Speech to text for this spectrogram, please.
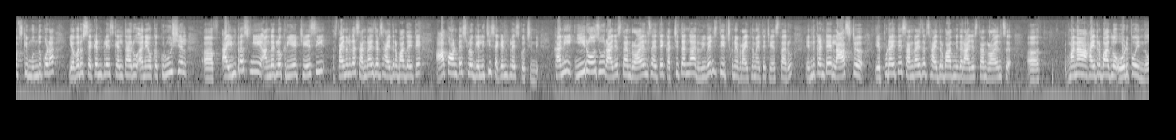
ఆఫ్స్కి ముందు కూడా ఎవరు సెకండ్ ప్లేస్కి వెళ్తారు అనే ఒక క్రూషియల్ ఆ ఇంట్రెస్ట్ని అందరిలో క్రియేట్ చేసి ఫైనల్గా సన్ రైజర్స్ హైదరాబాద్ అయితే ఆ కాంటెస్ట్లో గెలిచి సెకండ్ ప్లేస్కి వచ్చింది కానీ ఈ రోజు రాజస్థాన్ రాయల్స్ అయితే ఖచ్చితంగా రివెంజ్ తీర్చుకునే ప్రయత్నం అయితే చేస్తారు. ఎందుకంటే లాస్ట్ ఎప్పుడైతే సన్ రైజర్స్ హైదరాబాద్ మీద రాజస్థాన్ రాయల్స్ మన హైదరాబాద్లో ఓడిపోయిందో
